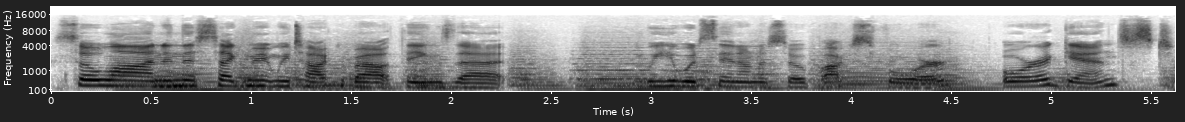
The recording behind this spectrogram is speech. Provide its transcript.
So, Lon, in this segment, we talk about things that we would stand on a soapbox for or against.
